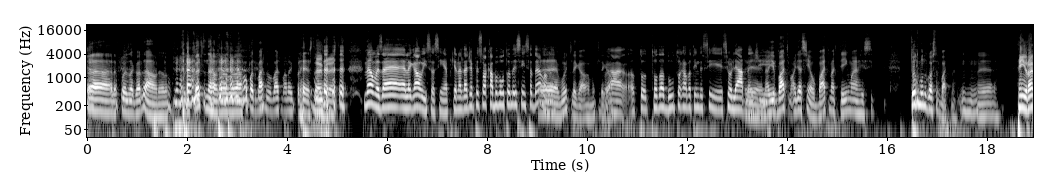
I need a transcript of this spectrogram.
ah, depois agora não, não, não. Por enquanto não, não, A roupa do Batman, Batman não empresta. Não empresta. Não, mas é, é legal isso, assim. É porque, na verdade, a pessoa acaba voltando à essência dela, é, né? muito legal, é muito legal. A- a- to- todo adulto acaba tendo esse, esse olhar, né? É, de... não, e o Batman, olha assim, ó, o Batman tem uma. Todo mundo gosta do Batman. Uhum. É, Tem herói.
